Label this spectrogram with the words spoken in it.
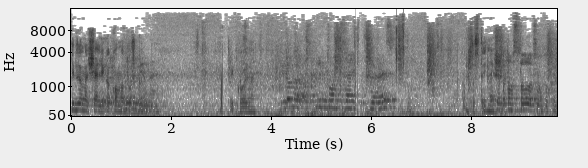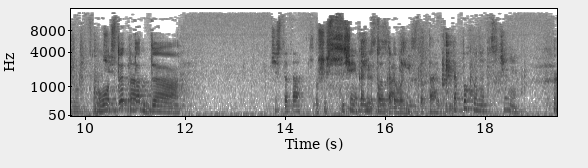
и для начальника комнатушка. Прикольно. В состоянии Я потом в столовую сам покажу. Вот Чистота. это да. Чистота. Слушай, сечение кабеля тонкое довольно. Чистота. Да похуй на это сечение.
